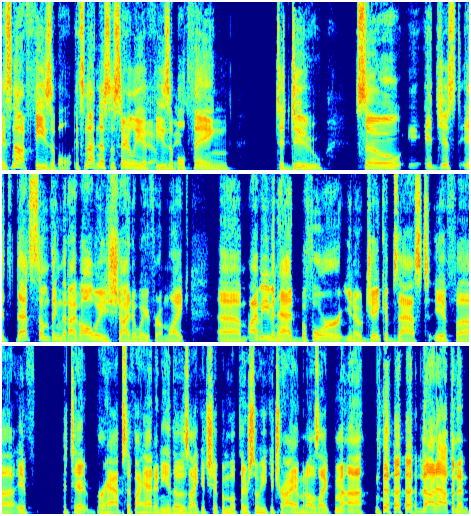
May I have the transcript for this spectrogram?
It's not feasible. It's not necessarily a yeah, feasible thing to do so it just it's that's something that i've always shied away from like um, I've even had before, you know, Jacobs asked if uh, if perhaps if I had any of those, I could ship them up there so he could try them. And I was like, not happening.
